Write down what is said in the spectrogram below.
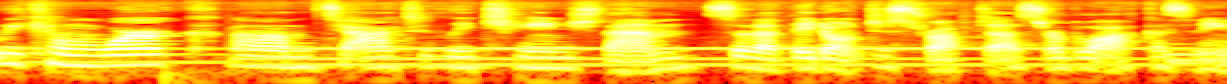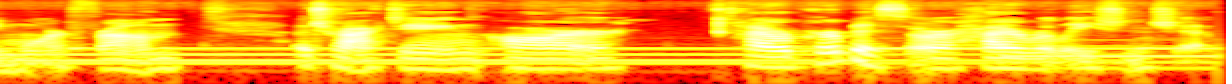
we can work um, to actively change them so that they don't disrupt us or block us anymore from attracting our higher purpose or higher relationship.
